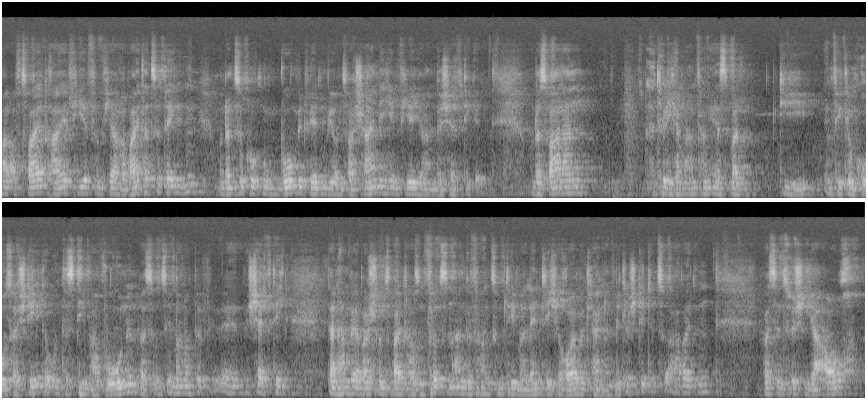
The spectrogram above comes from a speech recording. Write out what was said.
mal auf zwei, drei, vier, fünf Jahre weiterzudenken und dann zu gucken, womit werden wir uns wahrscheinlich in vier Jahren beschäftigen. Und das war dann natürlich am Anfang erstmal die Entwicklung großer Städte und das Thema Wohnen, was uns immer noch äh, beschäftigt. Dann haben wir aber schon 2014 angefangen, zum Thema ländliche Räume, Klein- und Mittelstädte zu arbeiten, was inzwischen ja auch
